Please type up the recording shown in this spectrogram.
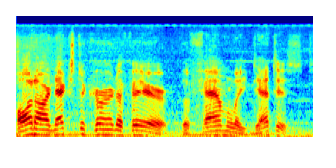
On our next current affair, the family dentist.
